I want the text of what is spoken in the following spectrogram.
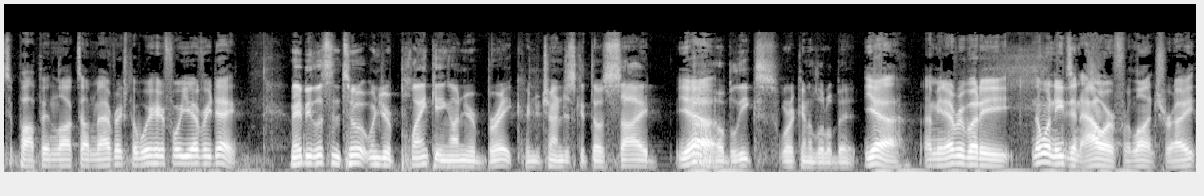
to pop in Locked On Mavericks, but we're here for you every day. Maybe listen to it when you're planking on your break, when you're trying to just get those side Yeah. uh, obliques working a little bit. Yeah, I mean everybody. No one needs an hour for lunch, right?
